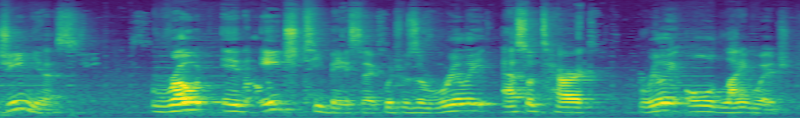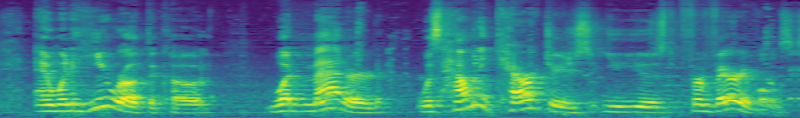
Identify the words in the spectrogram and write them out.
Genius, wrote in HT Basic, which was a really esoteric, really old language. And when he wrote the code, what mattered was how many characters you used for variables.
